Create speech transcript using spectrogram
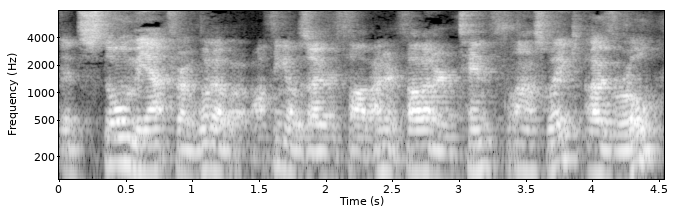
it stormed me up from what I, I think I was over 500, 510th last week overall,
